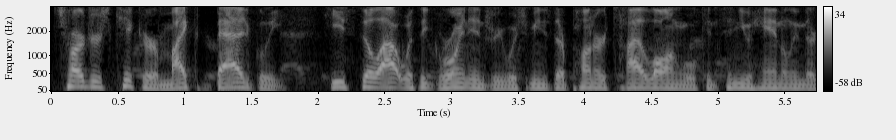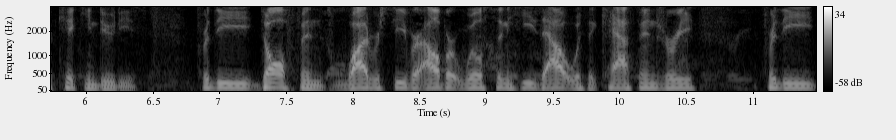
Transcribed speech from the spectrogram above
Chargers kicker, Mike Badgley, he's still out with a groin injury, which means their punter, Ty Long, will continue handling their kicking duties. For the Dolphins, wide receiver Albert Wilson, he's out with a calf injury for the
